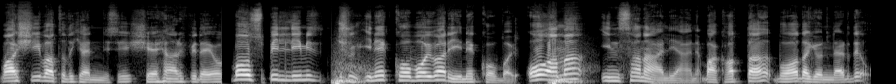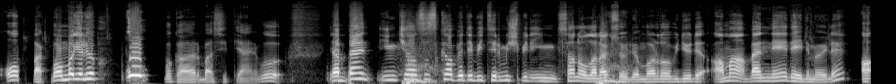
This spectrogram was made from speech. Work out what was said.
Vahşi batılı kendisi. Şey harfi de yok. Boss bildiğimiz şu inek kovboy var ya inek kovboy. O ama insan hali yani. Bak hatta boğa da gönderdi. Hop bak bomba geliyor. Hop. Bu kadar basit yani. Bu ya ben imkansız kapeti bitirmiş bir insan olarak söylüyorum. Bu arada o videoda ama ben neye değdim öyle? A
